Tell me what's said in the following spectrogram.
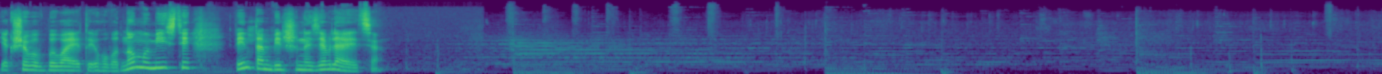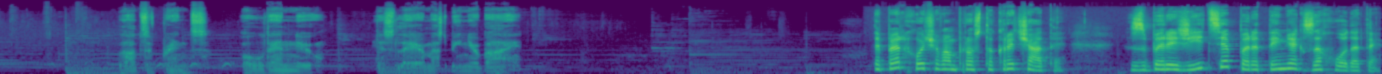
Якщо ви вбиваєте його в одному місці, він там більше не з'являється. Lots of prints, old and new. His lair must be nearby. Тепер хочу вам просто кричати: збережіться перед тим, як заходити.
